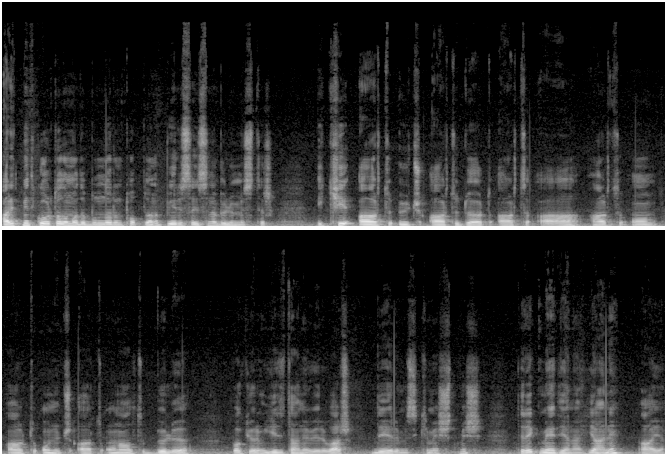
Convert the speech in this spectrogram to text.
Aritmetik ortalama da bunların toplanıp veri sayısına bölünmesidir. 2 artı 3 artı 4 artı A artı 10 artı 13 artı 16 bölü bakıyorum 7 tane veri var. Değerimiz kime eşitmiş? Direkt medyana yani A'ya.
